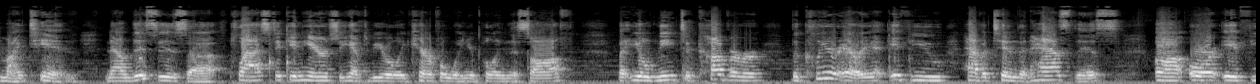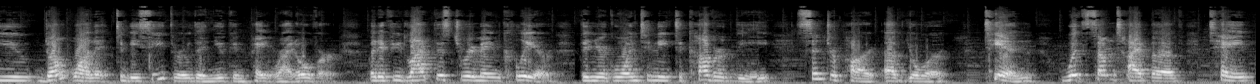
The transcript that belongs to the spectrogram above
my tin. Now this is uh, plastic in here, so you have to be really careful when you're pulling this off. But you'll need to cover the clear area if you have a tin that has this. Uh, or if you don't want it to be see-through, then you can paint right over. But if you'd like this to remain clear, then you're going to need to cover the center part of your tin with some type of tape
